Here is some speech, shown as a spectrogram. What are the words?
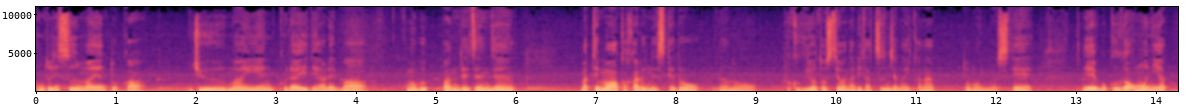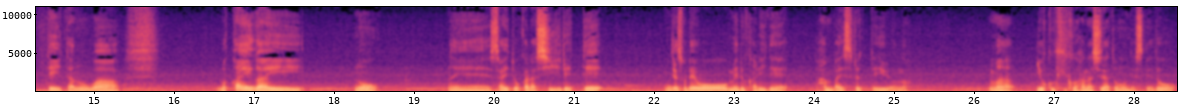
本当に数万円とか10万円くらいであればこの物販で全然、まあ、手間はかかるんですけどあの副業としては成り立つんじゃないかなと思いまして。で僕が主にやっていたのは、まあ、海外の、えーサイトから仕入れてじゃあそれをメルカリで販売するっていうようなまあよく聞く話だと思うんですけど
